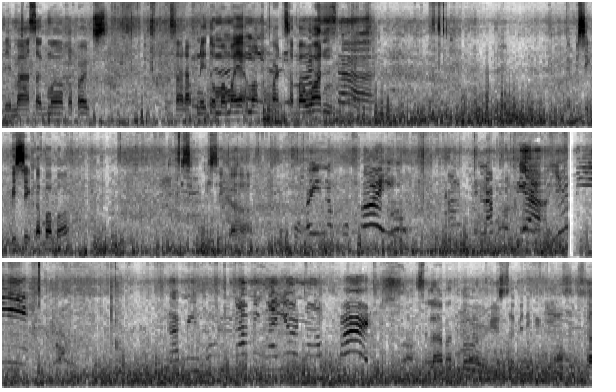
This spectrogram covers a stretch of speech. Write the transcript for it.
Limasag mga kaparts. Masarap nito mamaya mga kaparts sa bawan. Bisik-bisik ka pa ba? Bisik-bisik ka ha. Bukay na bukay. Ang tilapia. Yan eh. Daming huli namin ngayon mga parts. Salamat Lord sa binigay, sa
